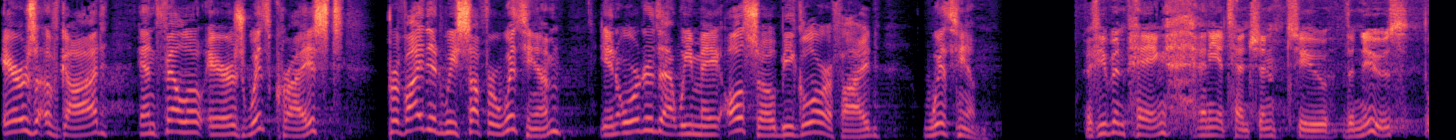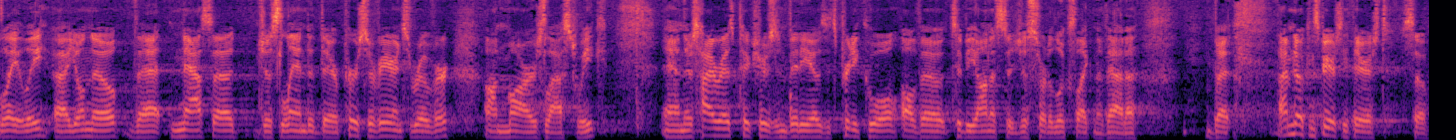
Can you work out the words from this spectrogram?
heirs of God and fellow heirs with Christ, provided we suffer with Him, in order that we may also be glorified with Him. If you've been paying any attention to the news lately, uh, you'll know that NASA just landed their Perseverance rover on Mars last week. And there's high res pictures and videos. It's pretty cool, although, to be honest, it just sort of looks like Nevada. But I'm no conspiracy theorist, so.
